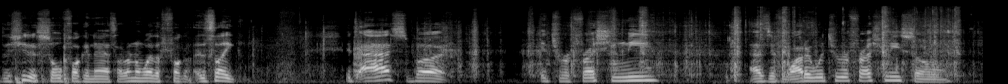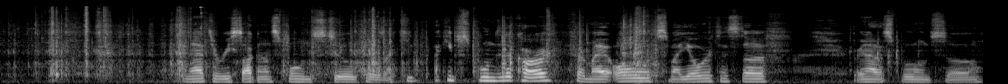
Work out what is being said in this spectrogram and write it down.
This shit is so fucking ass. I don't know why the fuck. It's like, it's ass, but it's refreshing me as if water would to refresh me. So, and I have to restock on spoons too, because I keep I keep spoons in the car for my oats, my yogurts and stuff. Ran out of spoons, so.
